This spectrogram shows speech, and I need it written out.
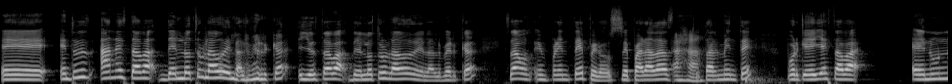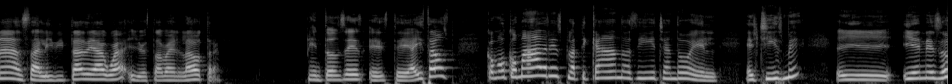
Eh, entonces Ana estaba del otro lado de la alberca y yo estaba del otro lado de la alberca. Estábamos enfrente, pero separadas Ajá. totalmente, porque ella estaba en una salidita de agua y yo estaba en la otra. Entonces, este, ahí estábamos como comadres platicando así, echando el, el chisme. Y, y en eso,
